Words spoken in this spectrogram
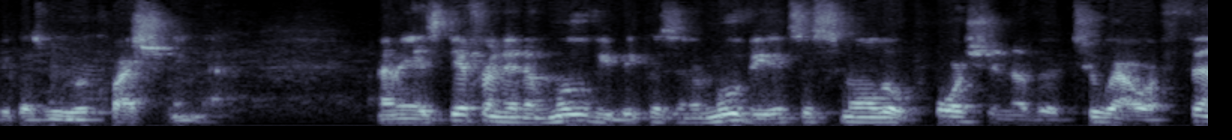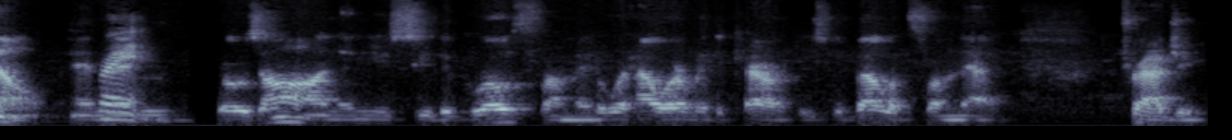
because we were questioning that. I mean, it's different in a movie because in a movie, it's a small little portion of a two hour film. And right. then it goes on and you see the growth from it or however the characters develop from that tragic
